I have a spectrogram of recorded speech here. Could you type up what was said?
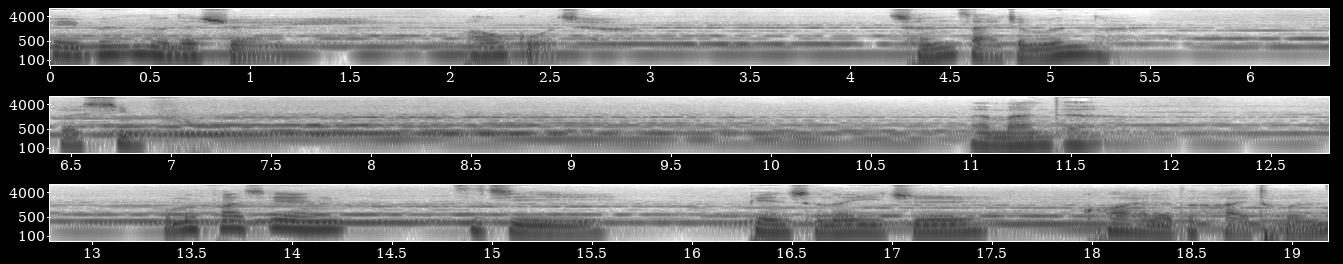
被温暖的水包裹着，承载着温暖和幸福。慢慢的，我们发现自己变成了一只快乐的海豚，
